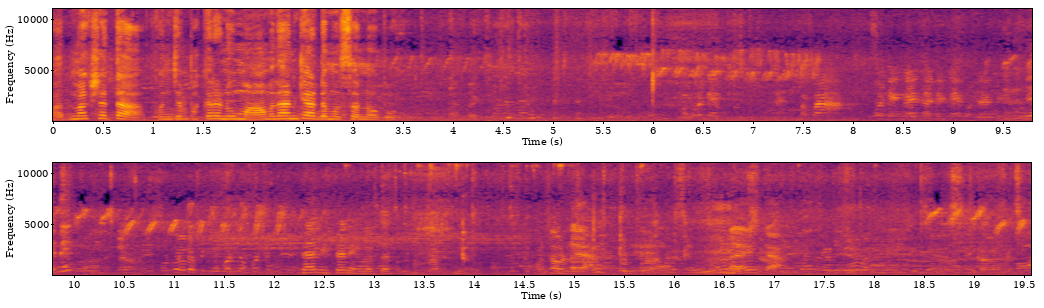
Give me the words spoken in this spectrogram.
పద్మాక్షత కొంచెం పక్కన నువ్వు మామదానికే అడ్డం వస్తావు నువ్వు తేలి తేలి ఇంకా ఇంకా ఉన్నాయా? ఉన్నాయా ఇంకా అందులో ఉంది, పక్కన పక్కన ఉంది, పద్మక్ష.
